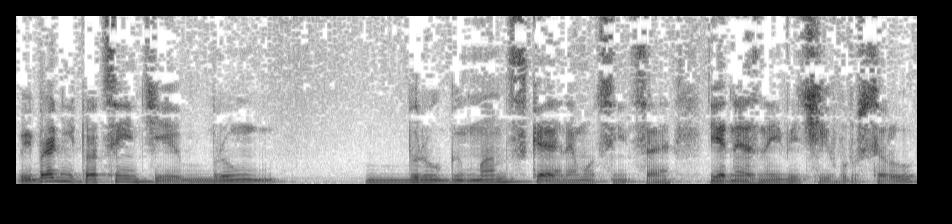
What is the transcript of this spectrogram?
Vybraní pacienti Brum, Brugmanské nemocnice, jedné z největších v Bruselu,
